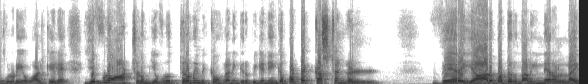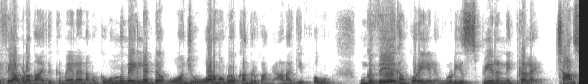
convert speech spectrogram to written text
உங்களுடைய வாழ்க்கையிலே எவ்வளோ ஆற்றலும் எவ்வளோ திறமை மிக்கவங்களாக நீங்கள் இருப்பீங்க. நீங்கள் பட்ட கஷ்டங்கள் வேற யாருப்பட்டு இருந்தாலும் இந்நேரம் லைஃபே அவ்வளோதான் இதுக்கு மேலே நமக்கு ஒன்றுமே இல்லைன்ட்டு ஓஞ்சி ஓரமாக போய் உட்காந்துருப்பாங்க ஆனால் இப்போவும் உங்கள் வேகம் குறையலை. உங்களுடைய ஸ்பீடு நிற்கலை சான்ஸ்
